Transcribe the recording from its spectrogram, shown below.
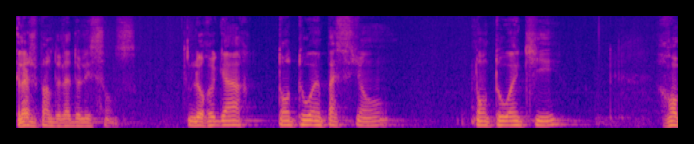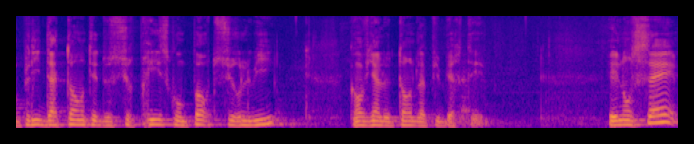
Et là, je parle de l'adolescence. Le regard tantôt impatient, tantôt inquiet, rempli d'attentes et de surprises qu'on porte sur lui quand vient le temps de la puberté. Et l'on sait,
